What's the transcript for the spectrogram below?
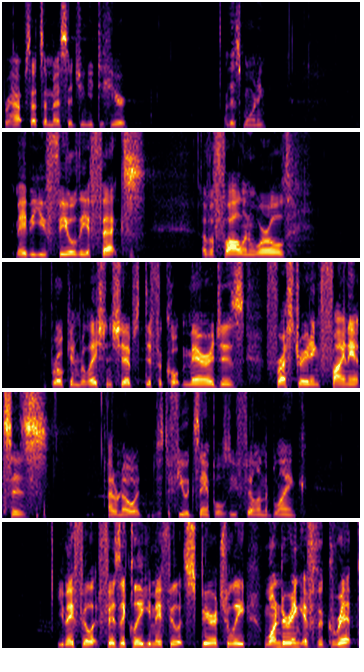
Perhaps that's a message you need to hear this morning. Maybe you feel the effects of a fallen world broken relationships, difficult marriages, frustrating finances. I don't know, just a few examples. You fill in the blank. You may feel it physically, you may feel it spiritually, wondering if the grip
